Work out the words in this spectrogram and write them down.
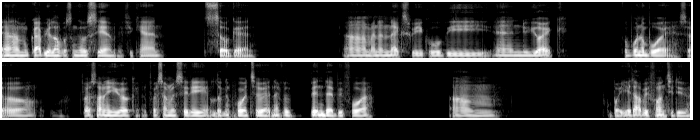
Um, grab your ones and go see them if you can. So good. Um, and then next week we'll be in New York for Burna Boy. So first time in New York, first time in the city. Looking forward to it. Never been there before. Um, but yeah, that'll be fun to do.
